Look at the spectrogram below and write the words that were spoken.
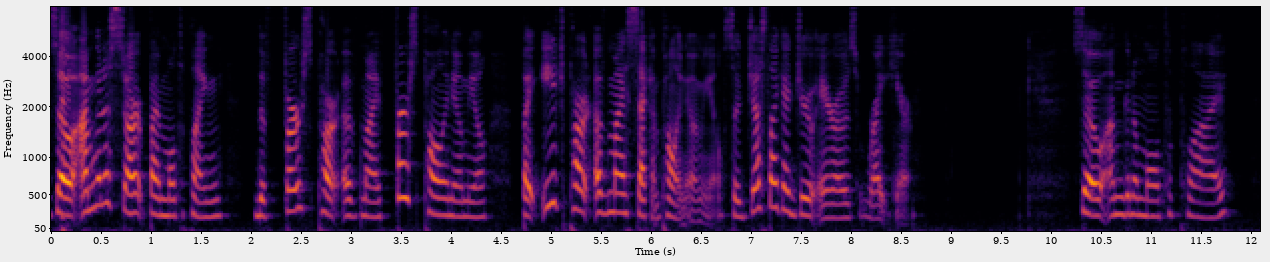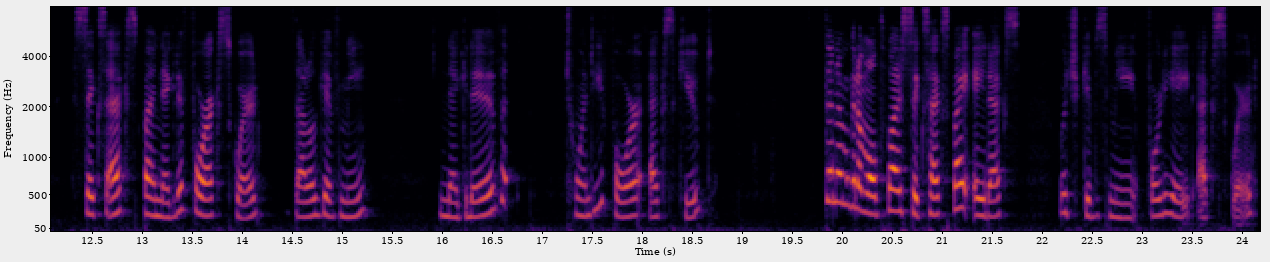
So I'm going to start by multiplying the first part of my first polynomial by each part of my second polynomial. So just like I drew arrows right here. So I'm going to multiply 6x by negative 4x squared. That'll give me negative 24x cubed. Then I'm going to multiply 6x by 8x, which gives me 48x squared.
